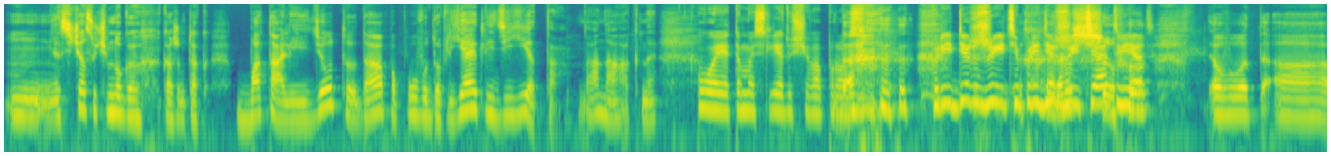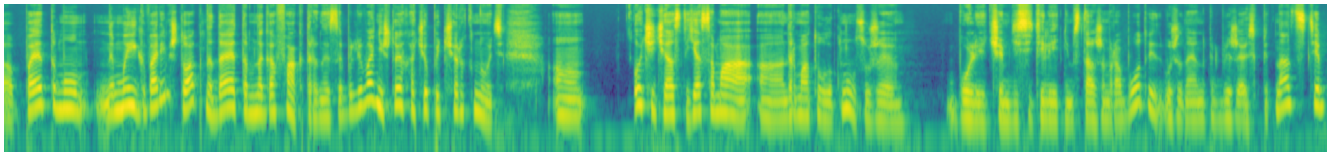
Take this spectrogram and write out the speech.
Сейчас очень много, скажем так, баталий идет да, по поводу, влияет ли диета да, на акне. Ой, это мой следующий вопрос. Да. Придержите Придержите Хорошо. ответ. Вот, а, поэтому мы и говорим, что акне, да, это многофакторное заболевание. Что я хочу подчеркнуть? А, очень часто я сама а, дерматолог, ну, с уже более чем десятилетним стажем работы, уже, наверное, приближаюсь к 15,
